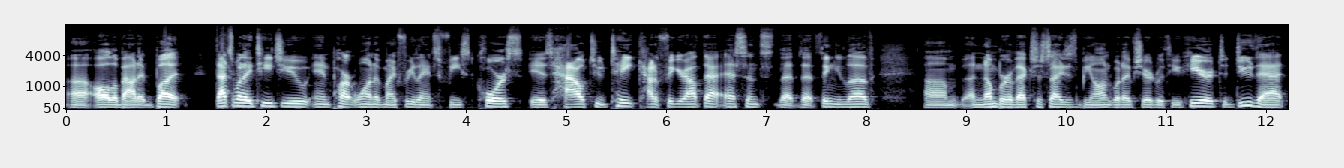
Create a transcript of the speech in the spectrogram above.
uh, all about it, but that's what I teach you in part one of my freelance feast course is how to take, how to figure out that essence, that, that thing you love, um, a number of exercises beyond what I've shared with you here to do that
